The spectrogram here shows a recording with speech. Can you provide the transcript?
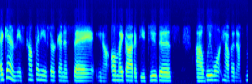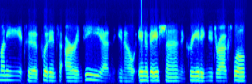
again, these companies are going to say, you know, oh my God, if you do this, uh, we won't have enough money to put into r&d and you know innovation and creating new drugs. Well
